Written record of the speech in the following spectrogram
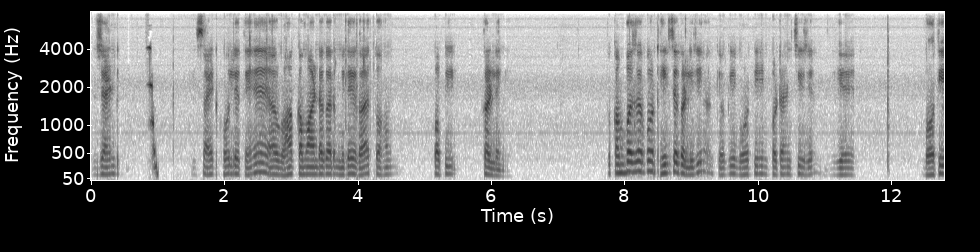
जेंड साइट खोल लेते हैं और वहाँ कमांड अगर मिलेगा तो हम कॉपी कर लेंगे। तो कंपोजर को ठीक से कर लीजिए, क्योंकि बहुत ही इम्पोर्टेंट चीज़ है, ये बहुत ही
